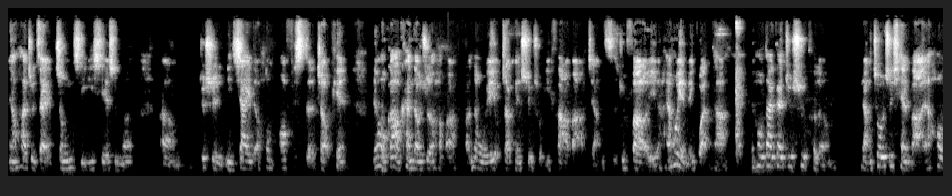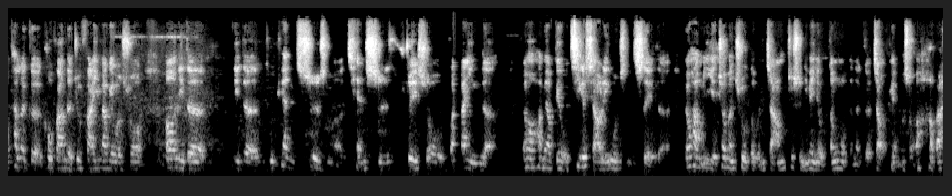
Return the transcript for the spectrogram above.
然后他就在征集一些什么，嗯。就是你家里的 home office 的照片，然后我刚好看到说，好吧，反正我也有照片，随手一发吧，这样子就发了，也然后也没管他，然后大概就是可能两周之前吧，然后他那个 co-founder 就发 email 给我说，哦，你的你的图片是什么前十最受欢迎的，然后他们要给我寄个小礼物什么之类的，然后他们也专门出了个文章，就是里面有登我的那个照片，我说哦，好吧，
